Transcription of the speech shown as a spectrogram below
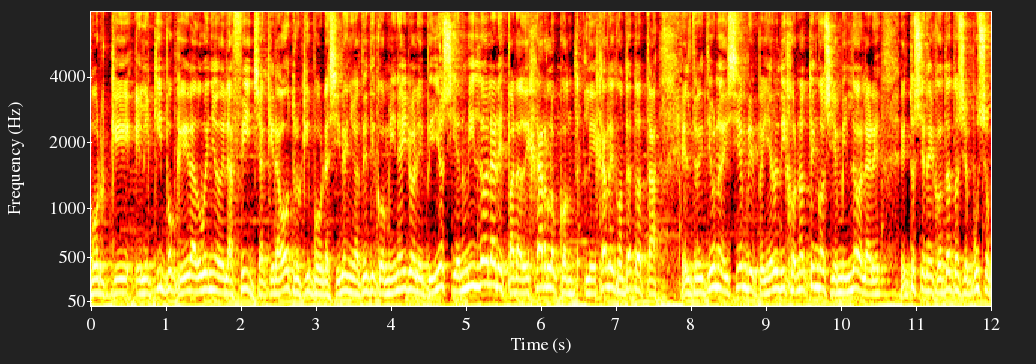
porque el equipo que era dueño de la ficha, que era otro equipo brasileño, Atlético Mineiro, le pidió 100 mil dólares para dejarlo, dejarle el contrato hasta el 31 de diciembre y Peñarol dijo no tengo 100 mil dólares. Entonces en el contrato se puso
